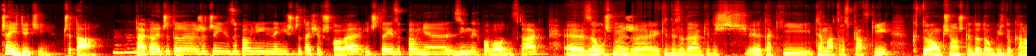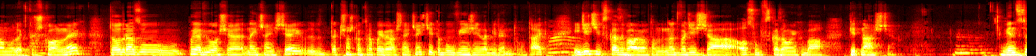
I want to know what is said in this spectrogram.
część dzieci czyta, tak? Ale czyta rzeczy zupełnie inne niż czyta się w szkole i czyta je zupełnie z innych powodów, tak? E, Załóżmy, że kiedy zadałem kiedyś e, taki temat rozprawki, którą książkę dodałbyś do kanonu lektur szkolnych, to od razu pojawiło się najczęściej, e, ta książka, która pojawiała się najczęściej, to był Więzień labiryntu, tak? I dzieci wskazywały ją tam, na 20 osób wskazało ją chyba 15. Więc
